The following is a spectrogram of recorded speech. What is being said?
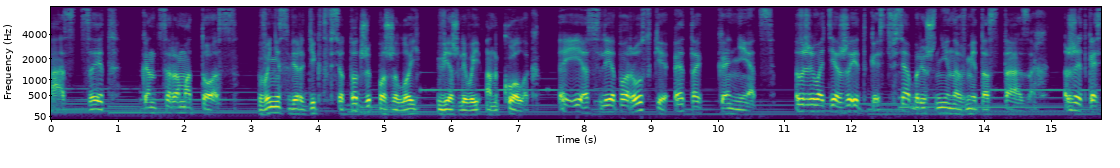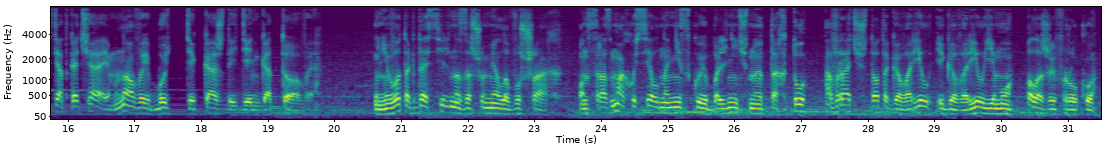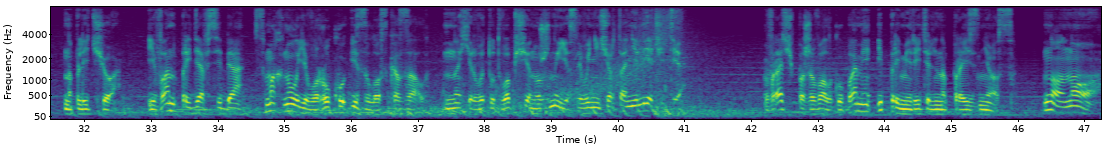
«Асцит канцероматоз», вынес вердикт все тот же пожилой, вежливый онколог. Если по-русски, это конец. В животе жидкость, вся брюшнина в метастазах. Жидкость откачаем, но вы будьте каждый день готовы. У него тогда сильно зашумело в ушах. Он с размаху сел на низкую больничную тахту, а врач что-то говорил и говорил ему, положив руку на плечо. Иван, придя в себя, смахнул его руку и зло сказал «Нахер вы тут вообще нужны, если вы ни черта не лечите?» Врач пожевал губами и примирительно произнес «Ну-ну,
